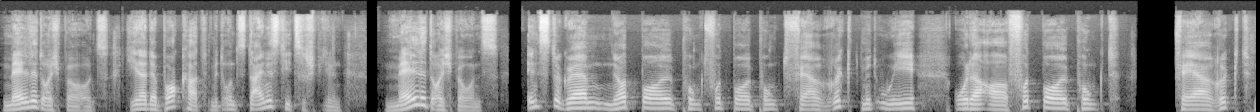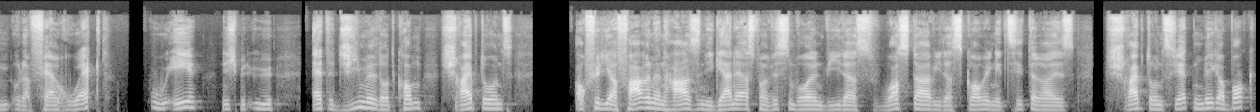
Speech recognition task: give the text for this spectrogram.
meldet euch bei uns. Jeder, der Bock hat, mit uns Dynasty zu spielen, meldet euch bei uns. Instagram nerdball.football.verrückt mit UE oder uh, football.verrückt oder verrueckt UE, nicht mit Ü, at gmail.com. Schreibt uns. Auch für die erfahrenen Hasen, die gerne erstmal wissen wollen, wie das Roster, wie das Scoring etc. ist, schreibt uns. Wir hätten mega Bock.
